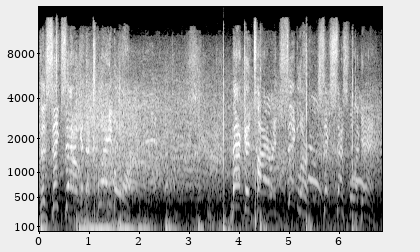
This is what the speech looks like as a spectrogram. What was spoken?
The zigzag and the Claymore. McIntyre and Ziggler successful again.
